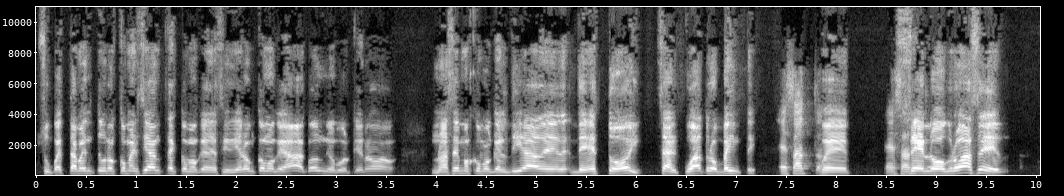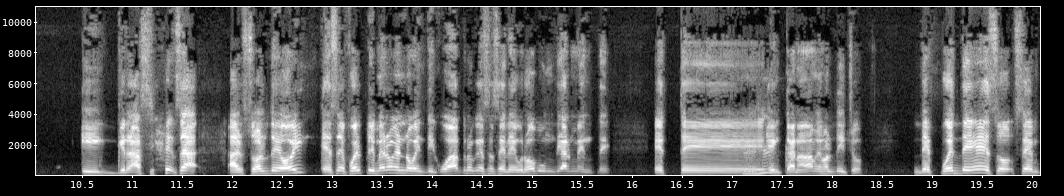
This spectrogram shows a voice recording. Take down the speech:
supuestamente unos comerciantes como que decidieron como que, ah, coño, ¿por qué no, no hacemos como que el día de, esto hoy? O sea, el 420. Exacto. Pues se logró hacer y gracias, o sea, al sol de hoy, ese fue el primero en el 94 que se celebró mundialmente, este, en Canadá, mejor dicho. Después de eso se,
